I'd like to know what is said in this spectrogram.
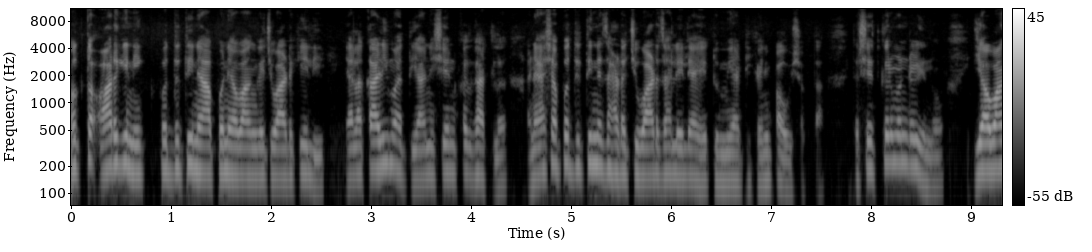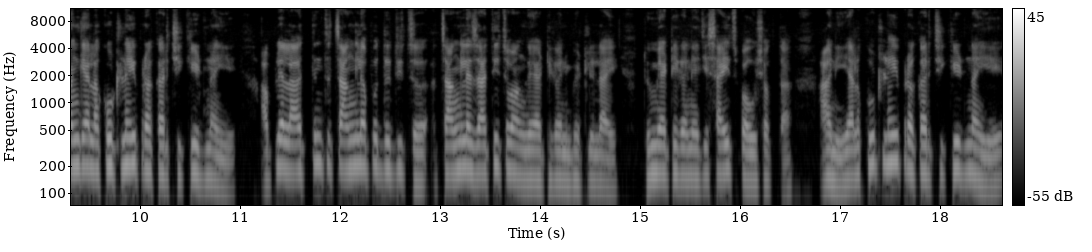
फक्त ऑर्गेनिक पद्धतीने आपण या वांग्याची वाढ केली याला काळी माती आणि शेणखत घातलं आणि अशा पद्धतीने झाडाची वाढ झालेली आहे तुम्ही या ठिकाणी पाहू शकता. तर शेतकरी मंडळींनो या वांग्याला कुठल्याही प्रकारची कीड नाहीये. आपल्याला अत्यंत चांगल्या पद्धतीचं चांगल्या जातीचं वांग या ठिकाणी भेटलेलं आहे. तुम्ही या ठिकाणी याची साईज पाहू शकता. आणि याला कुठल्याही प्रकारची कीड नाहीये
